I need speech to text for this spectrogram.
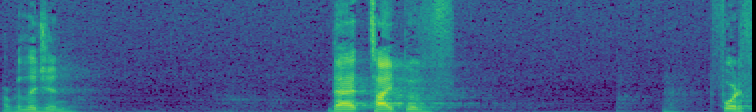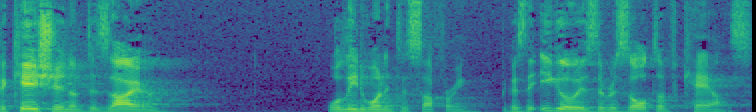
or religion. That type of fortification of desire will lead one into suffering because the ego is the result of chaos.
